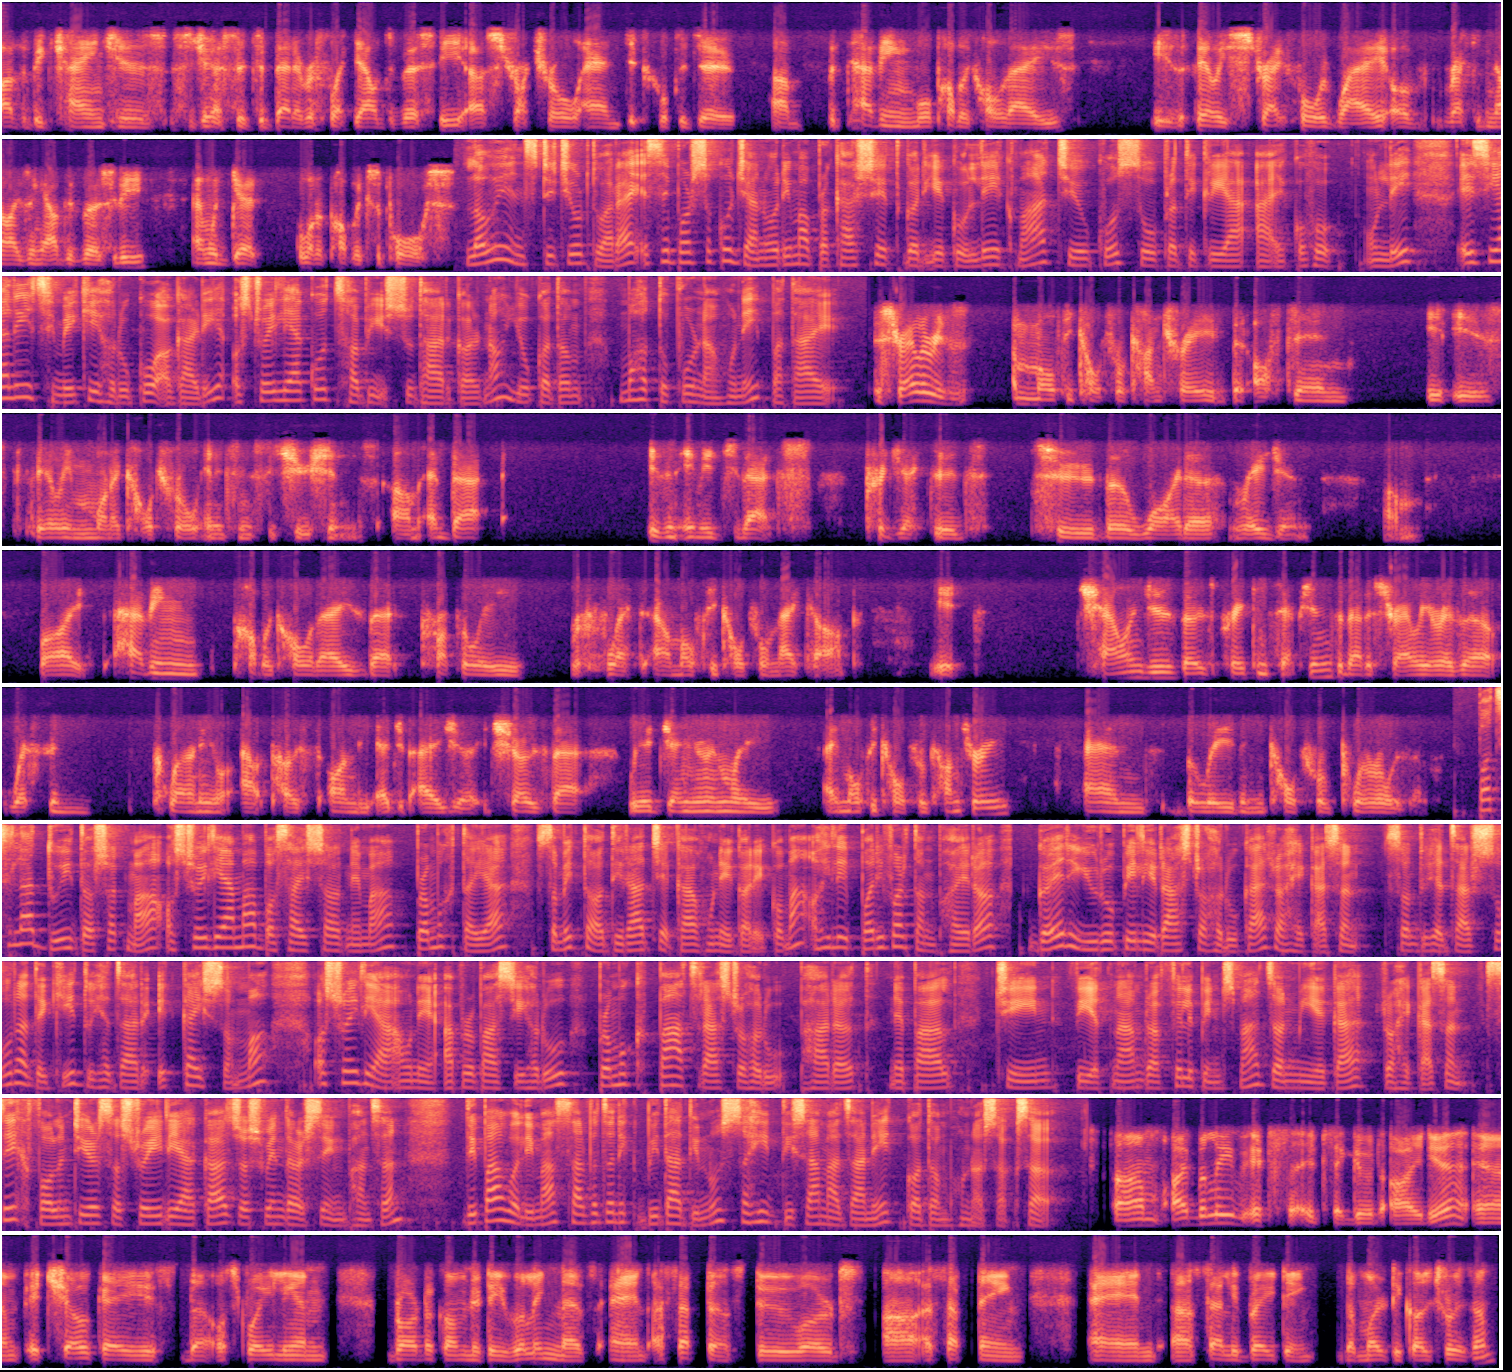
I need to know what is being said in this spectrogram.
other big changes suggested to better reflect our diversity are structural and difficult to do. Um, but having more public holidays is a fairly straightforward way of recognising our diversity and would get a lot of public support. Lowy इन्स्टिच्युटद्वारा यसै वर्षको जनवरीमा प्रकाशित गरिएको लेखमा च्युको so प्रतिक्रिया आएको हो उनले एसियाली छिमेकीहरूको अगाडि अस्ट्रेलियाको छवि सुधार गर्न यो कदम महत्त्वपूर्ण हुने बताए Australia is a multicultural country, but often it is fairly monocultural in its institutions. Um, and that is an image that's projected to the wider region. Um, by having public holidays that properly reflect our multicultural makeup, it challenges those preconceptions about Australia as a Western colonial outpost on the edge of Asia. It shows that we are genuinely a multicultural country and believe in cultural pluralism. पछिल्ला दुई दशकमा अस्ट्रेलियामा बसाइ सर्नेमा प्रमुखतया संयुक्त अधिराज्यका हुने गरेकोमा अहिले परिवर्तन भएर गैर युरोपेली राष्ट्रहरूका रहेका छन् सन् दुई हजार सोह्रदेखि दुई हजार एक्काइससम्म अस्ट्रेलिया आउने आप्रवासीहरू प्रमुख पाँच राष्ट्रहरू भारत नेपाल चीन भियतनाम र फिलिपिन्समा जन्मिएका रहेका छन् सिख भलन्टियर्स अस्ट्रेलियाका जसविन्दर सिंह भन्छन् दीपावलीमा सार्वजनिक विदा दिनु सही दिशामा जाने कदम हुन सक्छ Um, I believe it's it's a good idea. Um, it showcases the Australian broader community willingness and acceptance towards uh, accepting and uh, celebrating the multiculturalism.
